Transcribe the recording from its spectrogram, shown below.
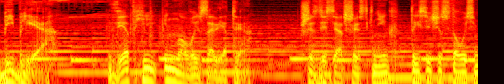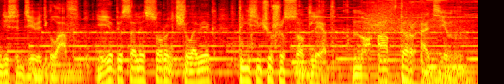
Библия. Ветхий и Новый Заветы. 66 книг, 1189 глав. Ее писали 40 человек, 1600 лет. Но автор один –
